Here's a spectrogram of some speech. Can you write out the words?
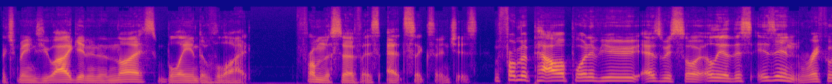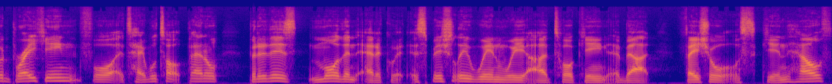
which means you are getting a nice blend of light from the surface at six inches. From a power point of view, as we saw earlier, this isn't record breaking for a tabletop panel, but it is more than adequate, especially when we are talking about facial or skin health.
